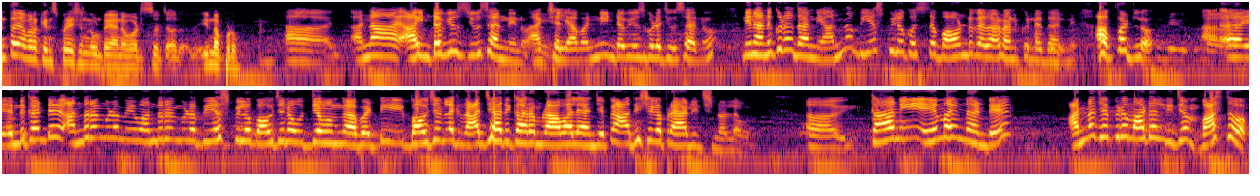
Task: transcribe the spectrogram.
ఎంత ఎవరికి ఇన్స్పిరేషన్గా ఉంటాయి అనే వర్డ్స్ విన్నప్పుడు? అన్న ఆ ఇంటర్వ్యూస్ చూశాను నేను యాక్చువల్లీ అవన్నీ ఇంటర్వ్యూస్ కూడా చూశాను. నేను అనుకునేదాన్ని అన్న బీఎస్పీలోకి వస్తే బాగుండు కదా అని అనుకునేదాన్ని. అప్పట్లో. ఎందుకంటే అందరం కూడా మేము అందరం కూడా బీఎస్పీలో బహుజన ఉద్యమం కాబట్టి బహుజనులకు రాజ్యాధికారం రావాలి అని చెప్పి ఆ దిశగా ప్రయాణించిన వాళ్ళం కానీ ఏమైందంటే అన్న చెప్పిన మాటలు నిజం వాస్తవం.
